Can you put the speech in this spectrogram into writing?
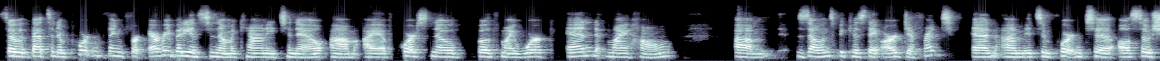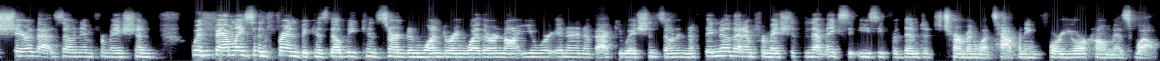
So that's an important thing for everybody in Sonoma County to know. Um, I, of course, know both my work and my home um, zones because they are different. And um, it's important to also share that zone information with families and friends because they'll be concerned and wondering whether or not you were in an evacuation zone. And if they know that information, that makes it easy for them to determine what's happening for your home as well.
